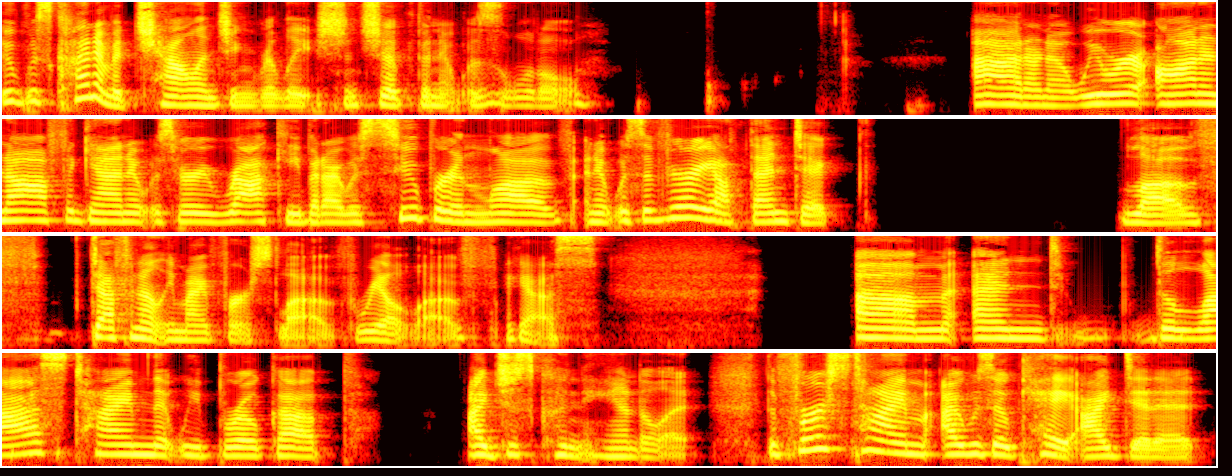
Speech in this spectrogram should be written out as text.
it was kind of a challenging relationship and it was a little I don't know. We were on and off again. It was very rocky, but I was super in love and it was a very authentic love. Definitely my first love, real love, I guess. Um and the last time that we broke up, I just couldn't handle it. The first time I was okay, I did it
